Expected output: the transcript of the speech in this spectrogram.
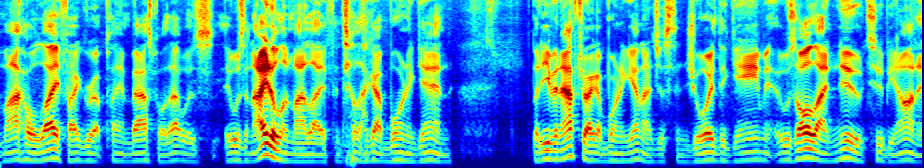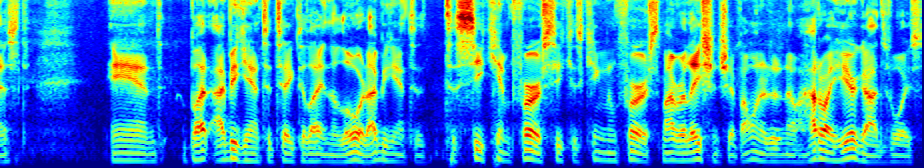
my whole life I grew up playing basketball. That was it was an idol in my life until I got born again. But even after I got born again, I just enjoyed the game. It was all I knew, to be honest. And but I began to take delight in the Lord. I began to to seek Him first, seek His kingdom first. My relationship. I wanted to know how do I hear God's voice.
